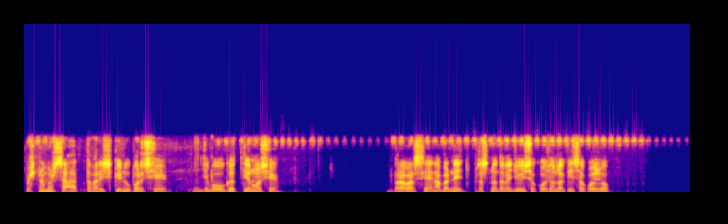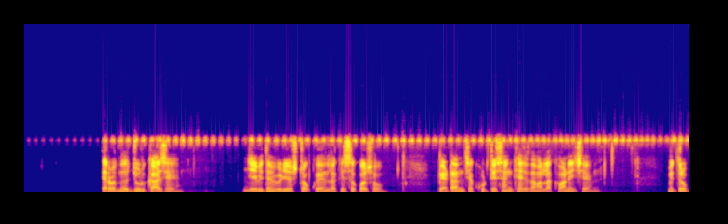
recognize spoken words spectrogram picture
પ્રશ્ન નંબર સાત તમારી સ્ક્રીન ઉપર છે, જે બહુ અગત્યનો છે. બરાબર છે? અને બંને જ પ્રશ્નો તમે જોઈ શકો છો, લખી શકો છો. ત્યારબાદ મિત્રો જોડકા છે જે બી તમે વીડિયો સ્ટોપ કરીને લખી શકો છો. પેટર્ન છે ખૂટતી સંખ્યા છે તમારે લખવાની છે. મિત્રો,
